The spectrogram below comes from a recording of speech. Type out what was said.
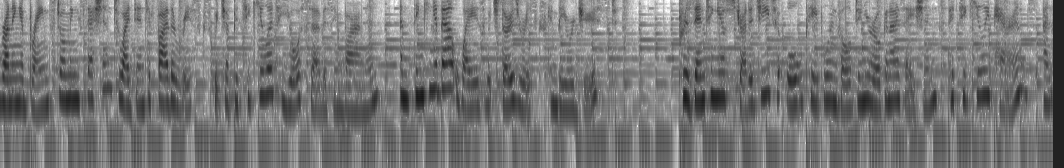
running a brainstorming session to identify the risks which are particular to your service environment and thinking about ways which those risks can be reduced, presenting your strategy to all people involved in your organisation, particularly parents, and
